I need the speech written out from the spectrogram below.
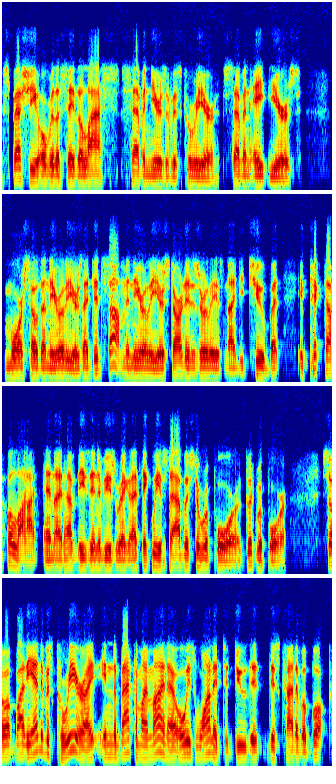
especially over the say the last seven years of his career, seven, eight years more so than the early years. I did some in the early years, started as early as 92, but it picked up a lot, and I'd have these interviews regularly. I think we established a rapport, a good rapport. So by the end of his career, I, in the back of my mind, I always wanted to do this, this kind of a book.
